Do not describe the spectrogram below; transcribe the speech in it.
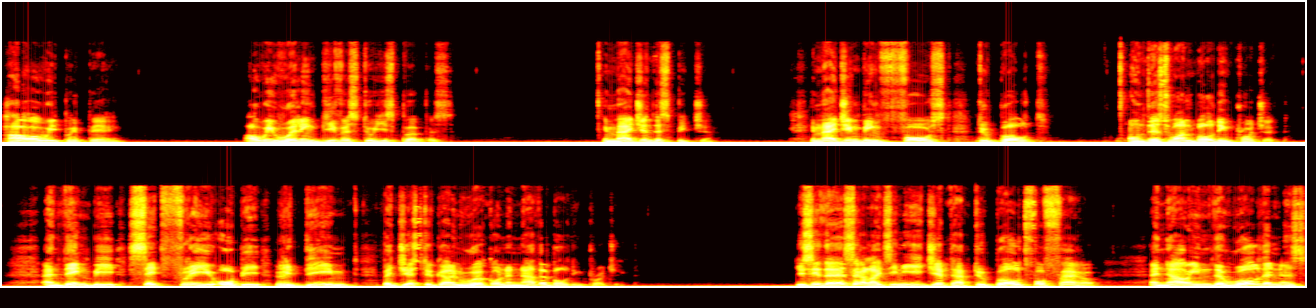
How are we preparing? Are we willing givers to his purpose? Imagine this picture. Imagine being forced to build on this one building project and then be set free or be redeemed, but just to go and work on another building project. You see, the Israelites in Egypt have to build for Pharaoh. And now in the wilderness,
